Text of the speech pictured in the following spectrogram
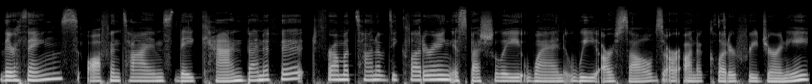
their things. Oftentimes, they can benefit from a ton of decluttering, especially when we ourselves are on a clutter free journey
